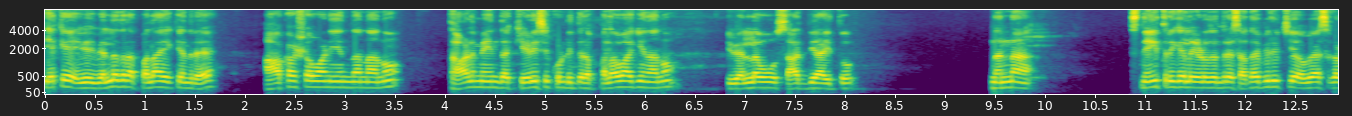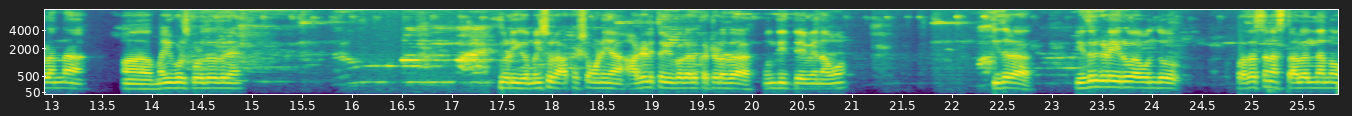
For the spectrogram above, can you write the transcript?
ಯಾಕೆ ಇವೆಲ್ಲದರ ಫಲ ಏಕೆಂದ್ರೆ ಆಕಾಶವಾಣಿಯಿಂದ ನಾನು ತಾಳ್ಮೆಯಿಂದ ಕೇಳಿಸಿಕೊಂಡಿದ್ದರ ಫಲವಾಗಿ ನಾನು ಇವೆಲ್ಲವೂ ಸಾಧ್ಯ ಆಯಿತು. ನನ್ನ ಸ್ನೇಹಿತರಿಗೆಲ್ಲ ಹೇಳೋದಂದ್ರೆ ಸದಾಭಿರುಚಿ ಹವ್ಯಾಸಗಳನ್ನ ಮೈಗೂಡಿಸ್ಕೊಳ್ಳೋದಾದ್ರೆ ನೋಡಿ ಈಗ ಮೈಸೂರು ಆಕಾಶವಾಣಿಯ ಆಡಳಿತ ವಿಭಾಗದ ಕಟ್ಟಡದ ಮುಂದಿದ್ದೇವೆ ನಾವು. ಇದರ ಎದುರುಗಡೆ ಇರುವ ಒಂದು ಪ್ರದರ್ಶನ ಸ್ಥಳದಲ್ಲಿ ನಾನು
